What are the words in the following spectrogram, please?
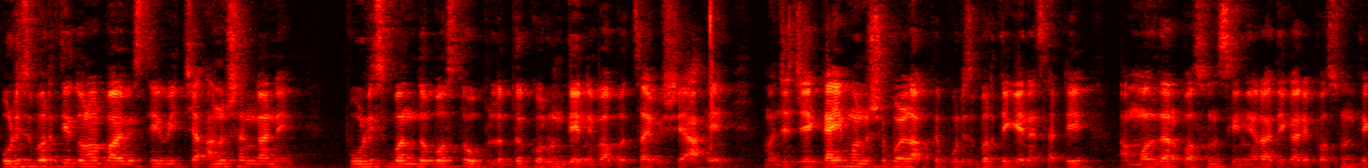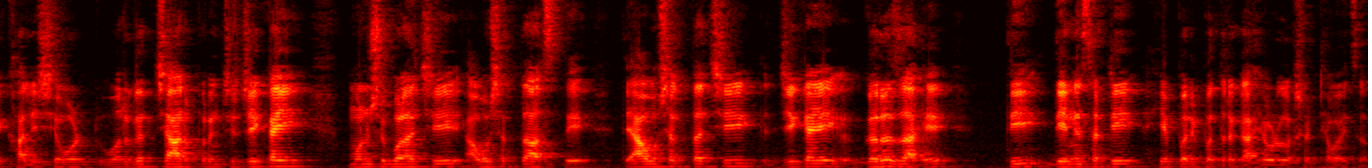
पोलीस भरती दोन हजार बावीस तेवीसच्या अनुषंगाने पोलीस बंदोबस्त उपलब्ध करून देण्याबाबतचा विषय आहे. म्हणजे जे काही मनुष्यबळ लागतं पोलीस भरती घेण्यासाठी अंमलदारपासून सिनियर अधिकारीपासून ते खाली शेवट वर्ग चारपर्यंतचे जे काही मनुष्यबळाची आवश्यकता असते त्या आवश्यकताची जी काही गरज आहे ती देण्यासाठी हे परिपत्रक आहे एवढं लक्षात ठेवायचं.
